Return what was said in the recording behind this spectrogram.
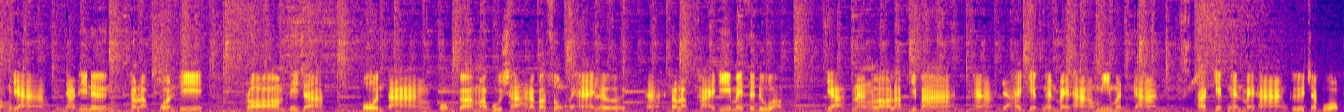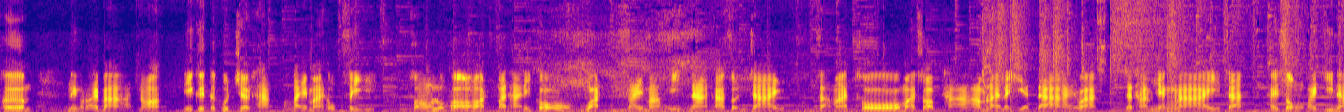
2 อย่างอย่างที่ 1สำหรับคนที่พร้อมที่จะโอนตังผมก็มาบูชาแล้วก็ส่งไปให้เลยอ่าสำหรับใครที่ไม่สะดวกอยากนั่งรอรับที่บ้านอ่าอยากให้เก็บเงินปลายทางมีเหมือนกัน ถ้าเก็บเงินปลายทางคือจะบวกเพิ่ม 100 บาทเนาะนี่คือตะกุดเชือกถักไตรมาส64 ของหลวงพ่อออสประธานิโก วัดสายไหมนะถ้าสนใจสามารถโทรมาสอบถามรายละเอียดได้ว่าจะทำอย่างไรจะให้ส่งไปที่ไหน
